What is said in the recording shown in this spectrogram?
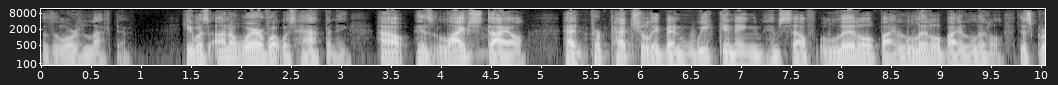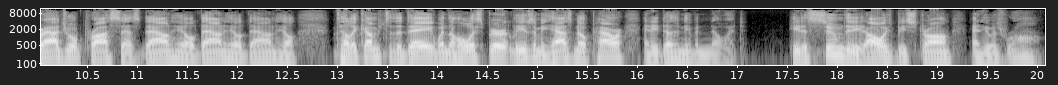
that the Lord had left him. He was unaware of what was happening, how his lifestyle had perpetually been weakening himself little by little by little. This gradual process, downhill, downhill, downhill, till he comes to the day when the Holy Spirit leaves him. He has no power and he doesn't even know it. He'd assumed that he'd always be strong and he was wrong.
